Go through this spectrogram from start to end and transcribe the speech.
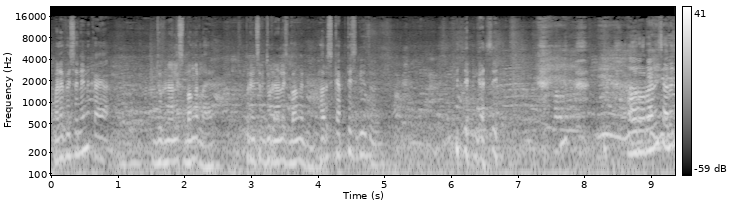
Maleficent ini kayak jurnalis banget lah ya. Prinsip jurnalis banget ya. harus skeptis gitu. Ya enggak sih Aurora ini harus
